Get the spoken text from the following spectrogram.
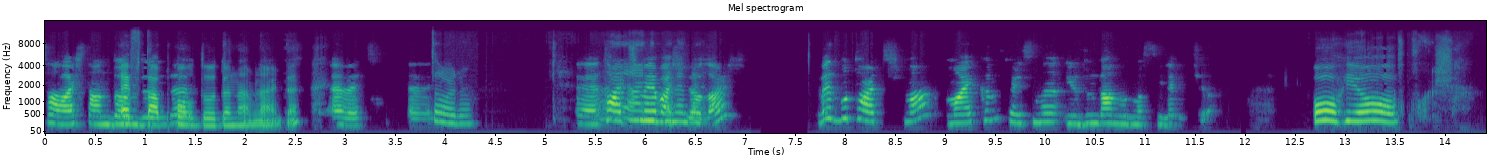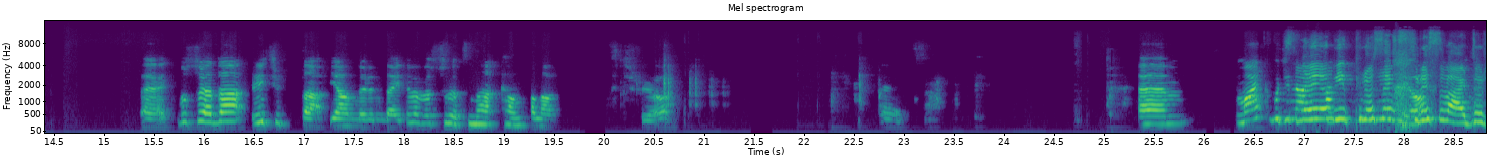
savaştan eftap döndüğünde olduğu dönemlerde. evet, evet Doğru. e, tartışmaya yani başlıyorlar. Ve bu tartışma Mike'ın karısını yüzünden vurmasıyla bitiyor. Oh ya. Evet, bu sırada Richard da yanlarındaydı ve böyle suratına kan falan sıçrıyor. Evet. Em, Mike bu Sıla'ya cinayetten bir proses bilmiyor. süresi var dur.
